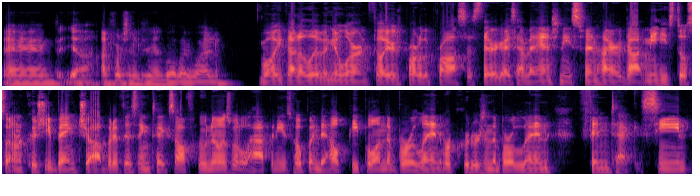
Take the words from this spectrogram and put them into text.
and yeah, unfortunately it didn't go very well. Well, you got to live and you learn. Failure is part of the process. There you guys have it. Anthony, FinHire.me. He's still sitting on a cushy bank job, but if this thing takes off, who knows what will happen. He's hoping to help people in the Berlin, recruiters in the Berlin fintech scene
